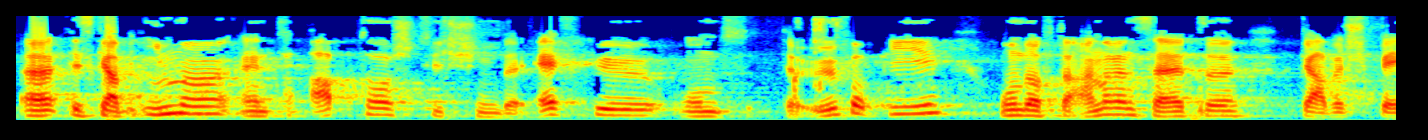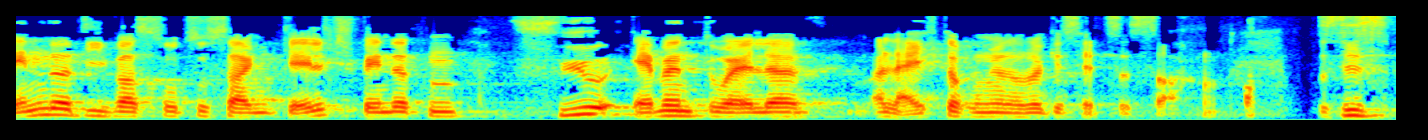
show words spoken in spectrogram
äh, es gab immer einen Abtausch zwischen der FPÖ und der ÖVP und auf der anderen Seite gab es Spender, die was sozusagen Geld spendeten für eventuelle Erleichterungen oder Gesetzessachen. Das ist,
